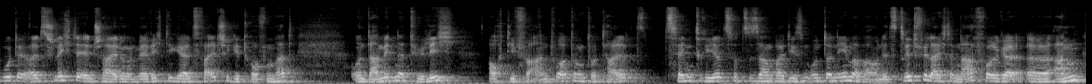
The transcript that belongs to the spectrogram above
gute als schlechte Entscheidungen, mehr richtige als falsche getroffen hat. Und damit natürlich auch die Verantwortung total zentriert sozusagen bei diesem Unternehmer war. Und jetzt tritt vielleicht ein Nachfolger äh, an,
